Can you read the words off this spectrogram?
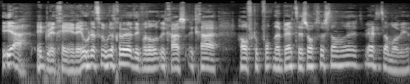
Ja, ik weet geen idee hoe dat, hoe dat gebeurt. Ik, bedoel, ik, ga, ik ga half kapot naar bed en 's ochtends dan eh, werkt het allemaal weer.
